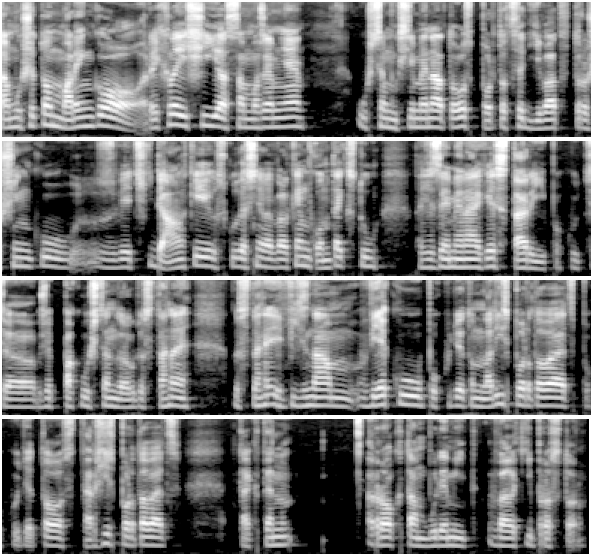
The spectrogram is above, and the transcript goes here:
tam už je to malinko rychlejší a samozřejmě už se musíme na toho sportovce dívat trošinku z větší dálky, skutečně ve velkém kontextu, takže zejména jak je starý, pokud, eh, že pak už ten rok dostane, dostane i význam věku, pokud je to mladý sportovec, pokud je to starší sportovec, tak ten rok tam bude mít velký prostor.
